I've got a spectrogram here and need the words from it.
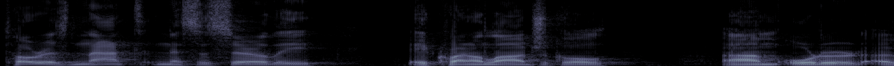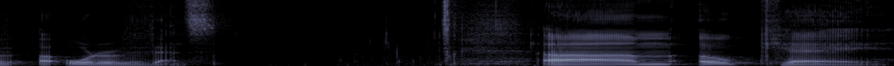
Torah is not necessarily a chronological um, order, of, uh, order of events. Um, okay.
